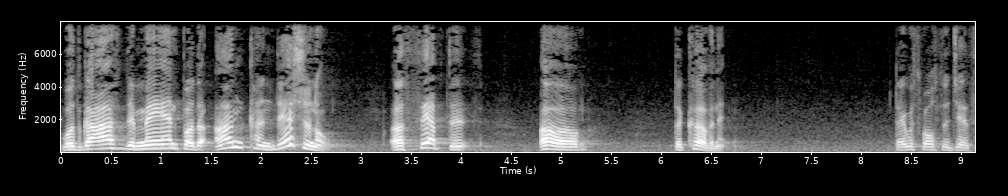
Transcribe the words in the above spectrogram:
was God's demand for the unconditional acceptance of the covenant. They were supposed to just,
